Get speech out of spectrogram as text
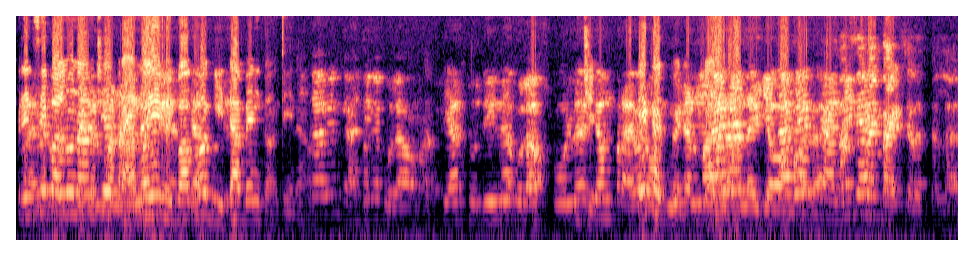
પ્રિન્સિપાલનું નામ છે પ્રાઇમરી વિભાગમાં ગીતાબેન ગાંધીના ગીતાબેન ગાંધીને બોલાવવામાં આવે. અત્યાર સુધી. સ્કૂલે. કેમ પ્રાઇવેટ હોસ્પિટલમાં લઈ જવામાં ગીતાબેન આવ્યા ગાંધીને બાઇટ ચાલત કરેલા.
